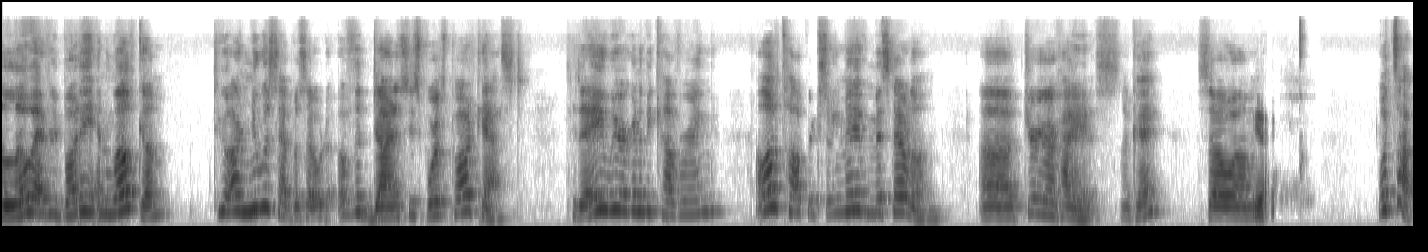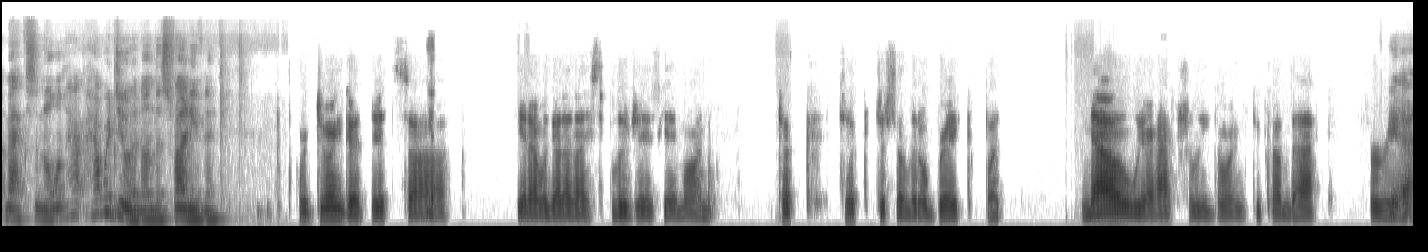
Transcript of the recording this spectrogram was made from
Hello, everybody, and welcome to our newest episode of the Dynasty Sports Podcast. Today, we are going to be covering a lot of topics that we may have missed out on uh, during our hiatus. Okay, so um, Yeah. what's up, Max and Nolan? How how we doing on this fine evening? We're doing good. It's uh you know, we got a nice Blue Jays game on. Took took just a little break, but now we are actually going to come back for real Yeah.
